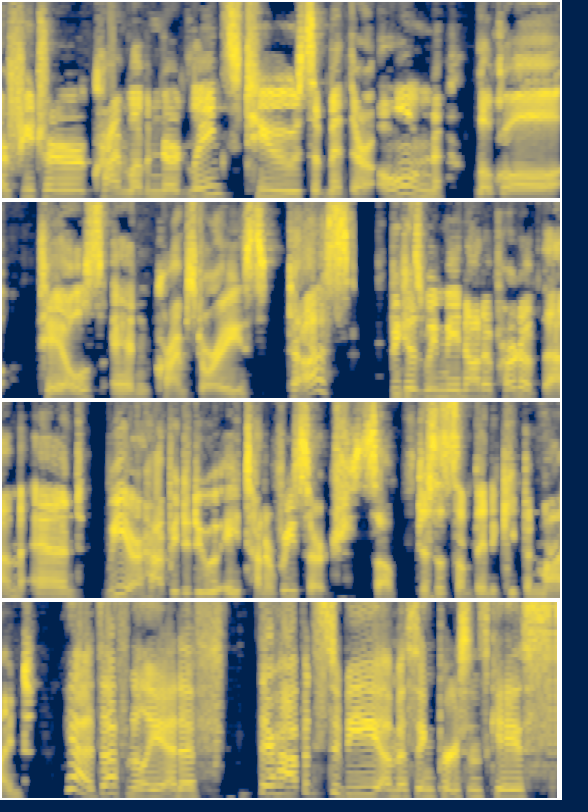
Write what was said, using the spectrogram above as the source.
our future crime loving nerdlings to submit their own local tales and crime stories to us because we may not have heard of them. And we are happy to do a ton of research. So just as something to keep in mind. Yeah, definitely. And if there happens to be a missing persons case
